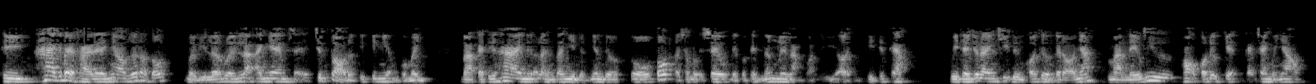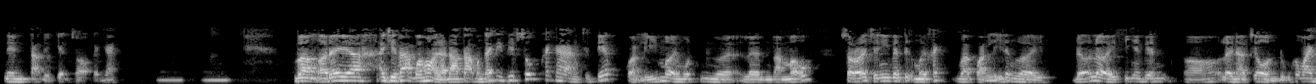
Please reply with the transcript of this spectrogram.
thì hai cái bè phái đánh nhau rất là tốt, bởi vì lớn đấy là anh em sẽ chứng tỏ được cái kinh nghiệm của mình. Và cái thứ hai nữa là chúng ta nhìn được nhân tố tốt ở trong đội sale để có thể nâng lên làm quản lý ở những kỳ tiếp theo. Vì thế cho nên anh chị đừng coi thường cái đó nhé mà nếu như họ có điều kiện cạnh tranh với nhau, nên tạo điều kiện cho họ cạnh tranh. Vâng ở đây à, anh chị phạm có hỏi là đào tạo bằng cách đi tiếp xúc khách hàng trực tiếp, quản lý mời một người, lần làm mẫu, sau đó chính nhân viên tự mời khách và quản lý là người đỡ lời khi nhân viên có lời nào chưa ổn, đúng không anh?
